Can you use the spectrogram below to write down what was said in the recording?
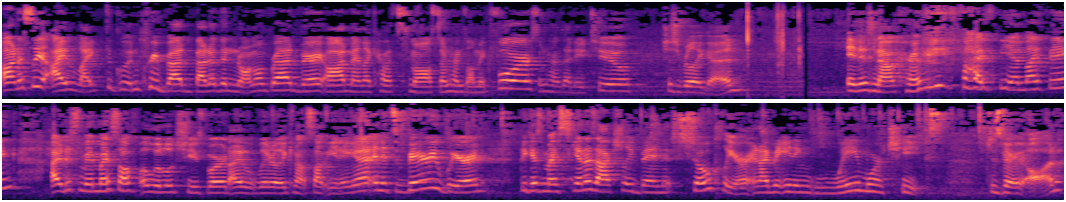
Honestly, I like the gluten-free bread better than normal bread. Very odd, and I like how it's small. Sometimes I'll make four, sometimes I do two. It's just really good. It is now currently 5 p.m. I think. I just made myself a little cheese board. I literally cannot stop eating it. And it's very weird because my skin has actually been so clear and I've been eating way more cheese, which is very odd.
